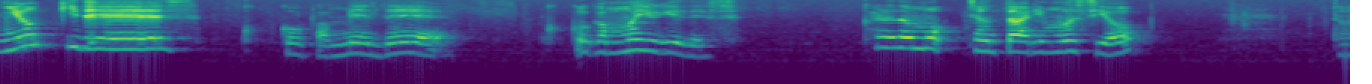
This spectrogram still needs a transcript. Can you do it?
ーんニョッキです。ここが目で、ここが眉毛です。体もちゃんとありますよ。と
